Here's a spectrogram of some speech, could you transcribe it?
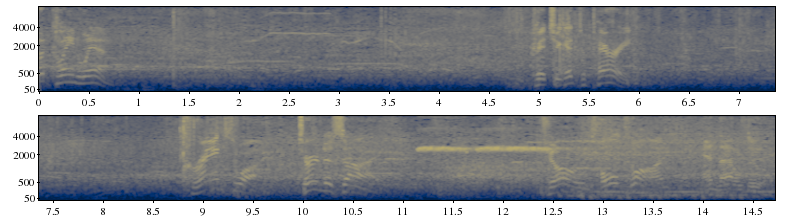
Good clean win. Pitching it to Perry. Cranks one. Turned aside. Jones holds on, and that'll do it.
